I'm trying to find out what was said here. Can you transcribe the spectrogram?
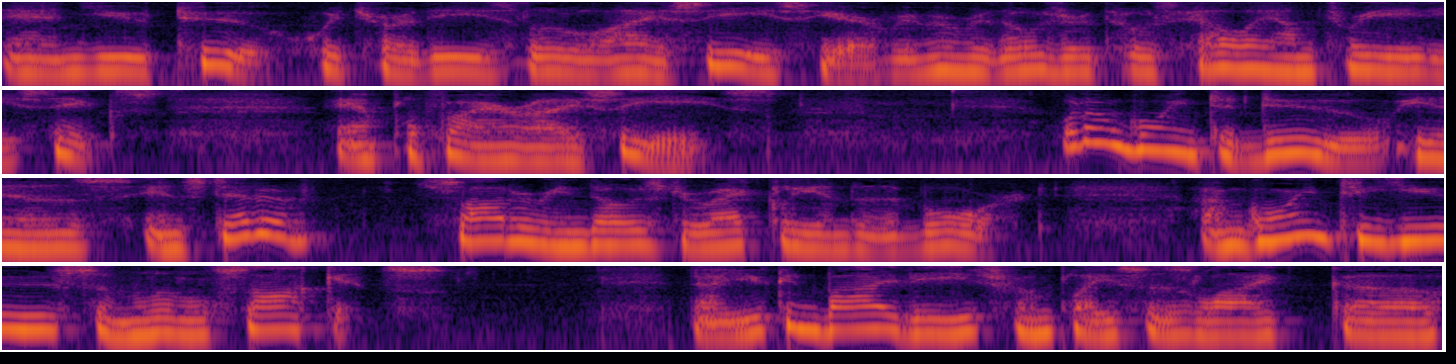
and U2, which are these little ICs here, remember those are those LM386 amplifier ICs. What I'm going to do is, instead of soldering those directly into the board. I'm going to use some little sockets. Now you can buy these from places like uh,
